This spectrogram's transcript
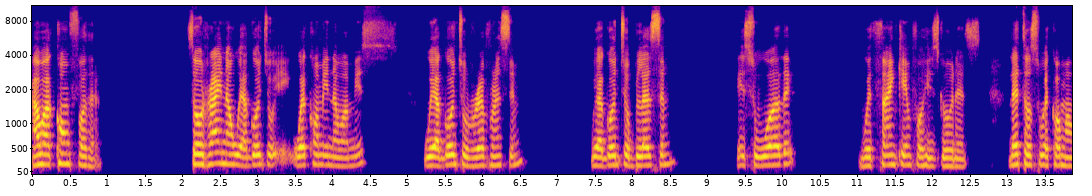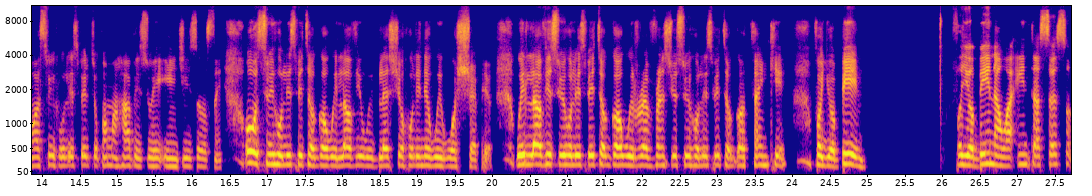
our comforter. So right now we are going to welcome in our midst. We are going to reverence him. We are going to bless him. He's worthy. We thank him for his goodness. Let us welcome our sweet Holy Spirit to come and have his way in Jesus' name. Oh, sweet Holy Spirit of God, we love you. We bless your holy name. We worship you. We love you, sweet Holy Spirit of God. We reverence you, sweet Holy Spirit of God. Thank you for your being for your being our intercessor,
